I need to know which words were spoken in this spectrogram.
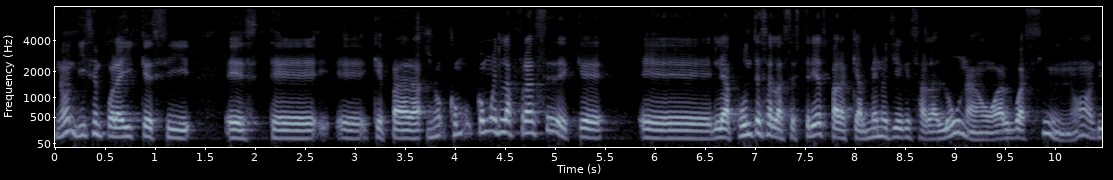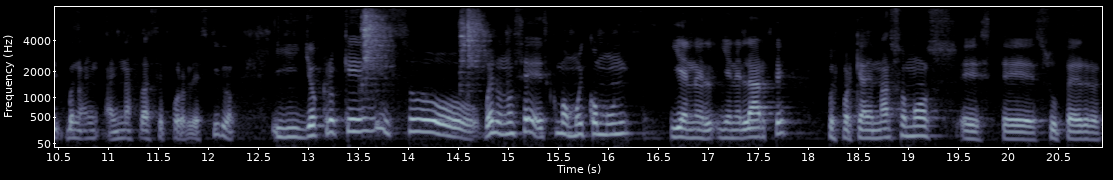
¿no? Dicen por ahí que si, este, eh, que para, ¿no? ¿Cómo, ¿Cómo, es la frase de que eh, le apuntes a las estrellas para que al menos llegues a la luna o algo así, ¿no? Bueno, hay, hay una frase por el estilo. Y yo creo que eso, bueno, no sé, es como muy común y en el, y en el arte, pues porque además somos este, súper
